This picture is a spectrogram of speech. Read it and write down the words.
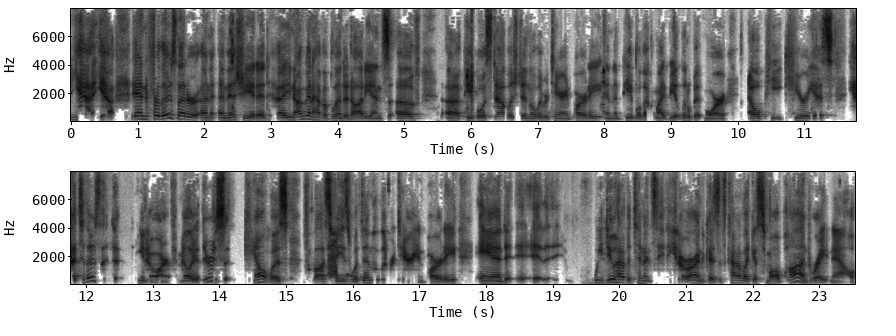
Yeah, yeah. And for those that are uninitiated, uh, you know, I'm going to have a blended audience of uh, people established in the Libertarian Party and then people that might be a little bit more LP curious. Yeah, to those that, you know, aren't familiar, there's countless philosophies within the Libertarian Party. And it, it, we do have a tendency to eat our own because it's kind of like a small pond right now.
